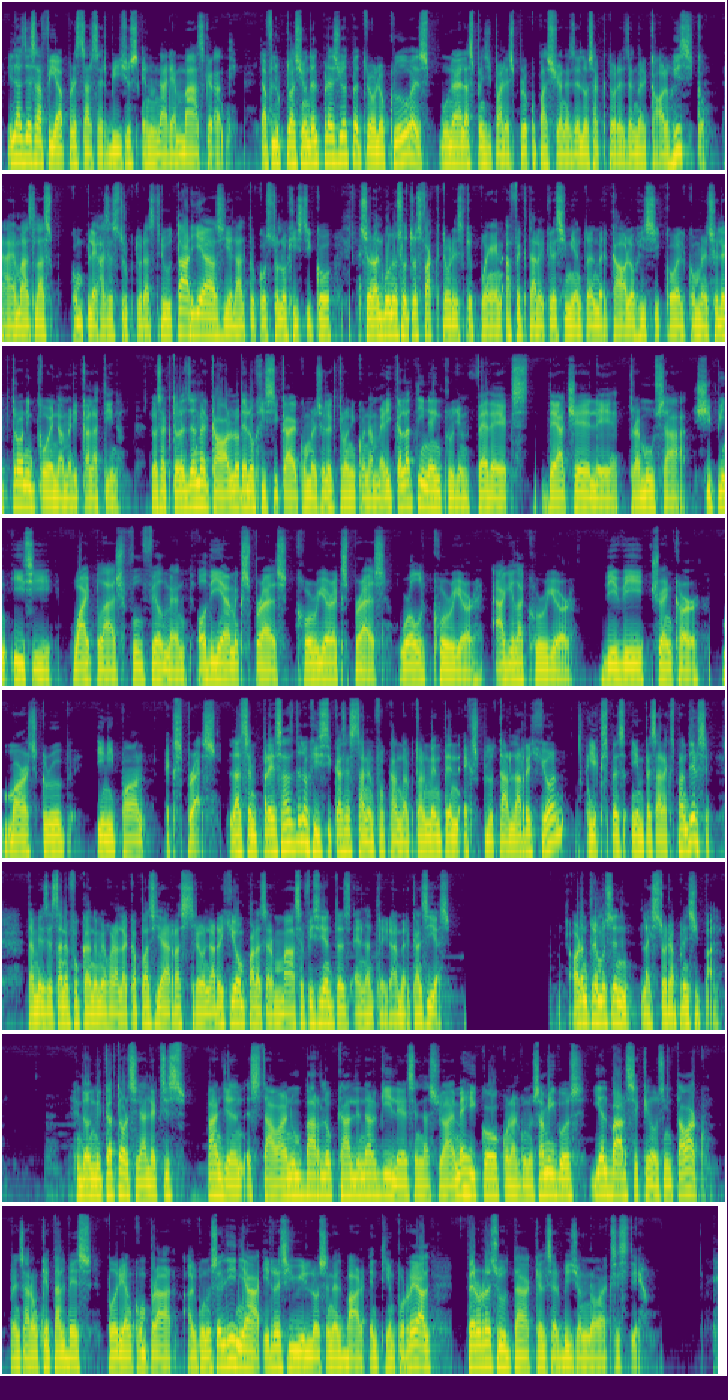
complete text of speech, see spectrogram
y las desafía a prestar servicios en un área más grande. La fluctuación del precio del petróleo crudo es una de las principales preocupaciones de los actores del mercado logístico. Además, las complejas estructuras tributarias y el alto costo logístico son algunos otros factores que pueden afectar el crecimiento del mercado logístico del comercio electrónico en América Latina. Los actores del mercado de logística de comercio electrónico en América Latina incluyen FedEx, DHL, Tramusa, Shipping Easy, Whiplash Fulfillment, ODM Express, Courier Express, World Courier, Águila Courier, DV Schwenker, Mars Group y Nippon Express. Las empresas de logística se están enfocando actualmente en explotar la región y, empezar a expandirse. También se están enfocando en mejorar la capacidad de rastreo en la región para ser más eficientes en la entrega de mercancías. Ahora entremos en la historia principal. En 2014, Alexis Pangen estaba en un bar local de narguiles en la Ciudad de México con algunos amigos y el bar se quedó sin tabaco. Pensaron que tal vez podrían comprar algunos en línea y recibirlos en el bar en tiempo real, pero resulta que el servicio no existía.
